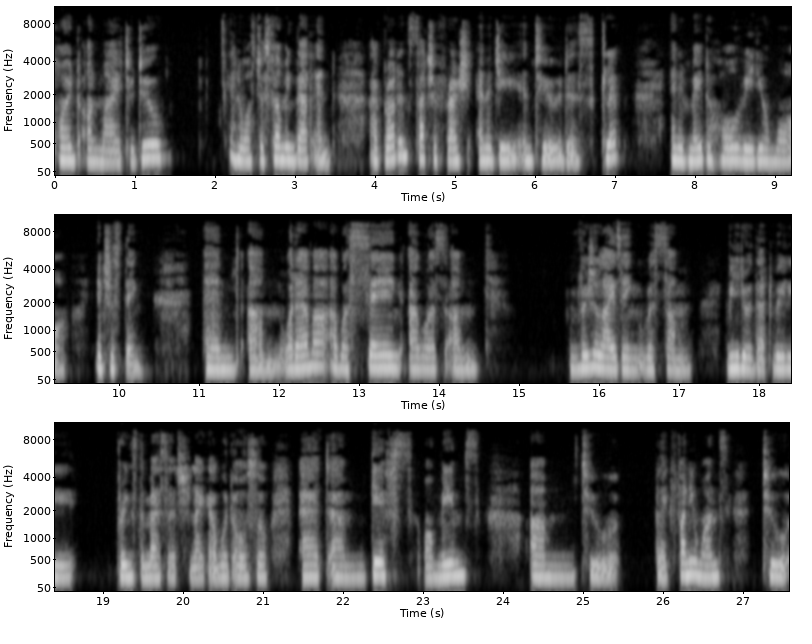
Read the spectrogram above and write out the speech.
point on my to do and I was just filming that and I brought in such a fresh energy into this clip and it made the whole video more interesting. And um, whatever I was saying, I was um, visualizing with some video that really brings the message. Like I would also add um, gifs or memes um, to like funny ones to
